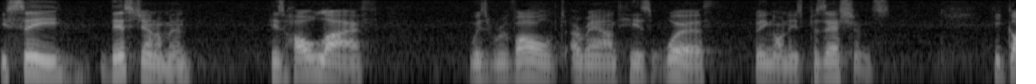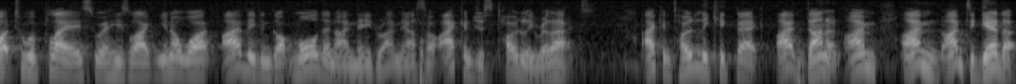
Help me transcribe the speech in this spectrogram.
You see, this gentleman, his whole life was revolved around his worth being on his possessions. He got to a place where he's like, you know what? I've even got more than I need right now, so I can just totally relax. I can totally kick back. I've done it. I'm, I'm, I'm together.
